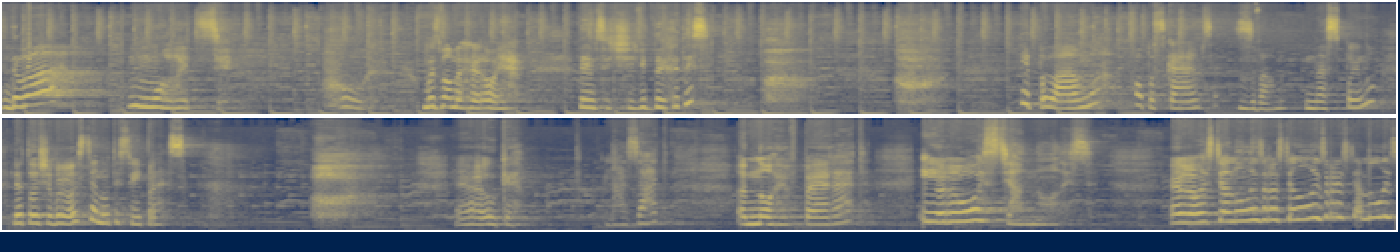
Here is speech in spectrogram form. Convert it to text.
два. Молодці. Фух. Ми з вами герої. Дивимося, чи віддихатись. І плавно опускаємося з вами на спину для того, щоб розтягнути свій прес. Руки назад, ноги вперед і розтягнулись. Розтягнулись, розтягнулись, розтягнулись,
